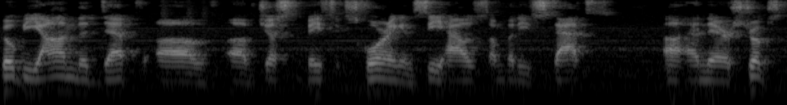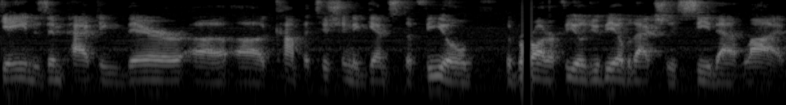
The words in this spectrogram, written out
go beyond the depth of, of just basic scoring and see how somebody's stats uh, and their strokes gained is impacting their uh, uh, competition against the field, the broader field, you'll be able to actually see that live.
